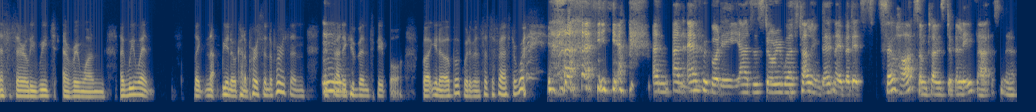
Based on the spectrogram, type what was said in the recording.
necessarily reach everyone. Like we went like not you know kind of person to person to mm. try to mm. convince people. But you know a book would have been such a faster way. Yeah. And and everybody has a story worth telling don't they? But it's so hard sometimes to believe that isn't it?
